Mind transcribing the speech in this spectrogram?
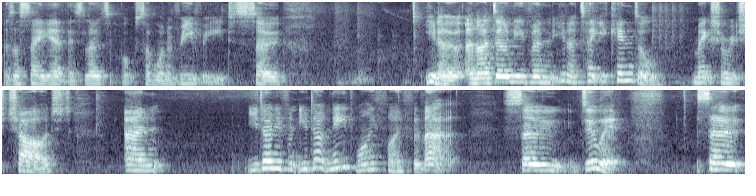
as I say, yeah, there's loads of books I want to reread. So, you know, and I don't even, you know, take your Kindle, make sure it's charged and you don't even you don't need Wi-Fi for that. So do it. So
